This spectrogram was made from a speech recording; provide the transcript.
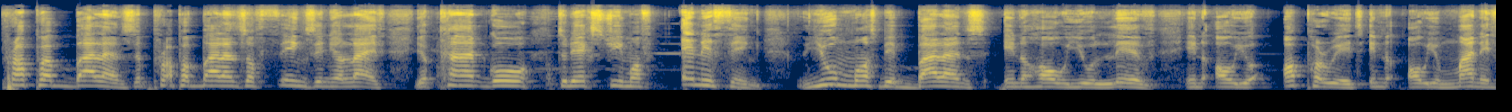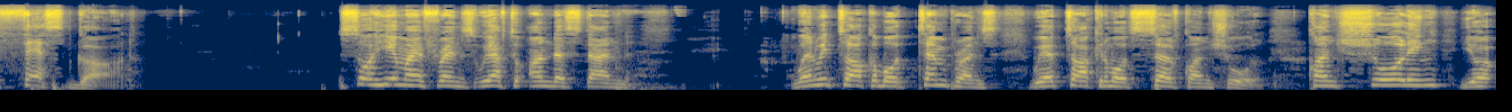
Proper balance, the proper balance of things in your life. You can't go to the extreme of anything. You must be balanced in how you live, in how you operate, in how you manifest God. So here, my friends, we have to understand when we talk about temperance, we are talking about self control, controlling your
